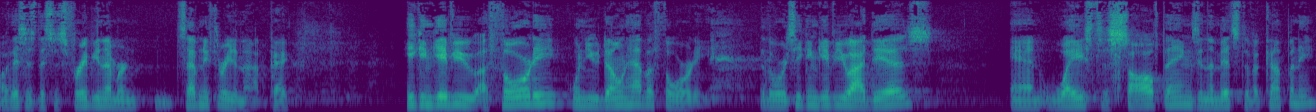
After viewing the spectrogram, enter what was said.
Oh, this is this is freebie number 73 tonight, okay? He can give you authority when you don't have authority. In other words, he can give you ideas and ways to solve things in the midst of a company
